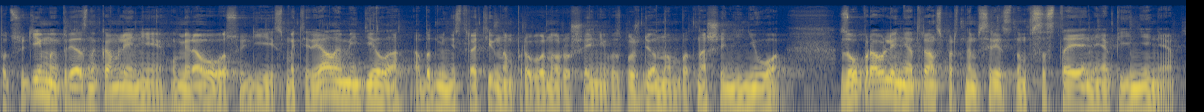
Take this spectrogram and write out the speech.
Подсудимый при ознакомлении у мирового судьи с материалами дела об административном правонарушении, возбужденном в отношении него за управление транспортным средством в состоянии опьянения –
